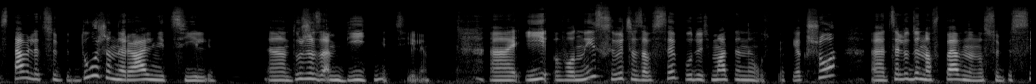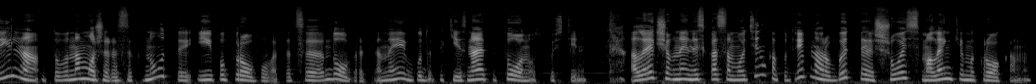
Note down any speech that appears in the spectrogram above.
ставлять собі дуже нереальні цілі, е, дуже амбітні цілі. Е, І вони швидше за все будуть мати неуспіх. Якщо е, ця людина впевнена собі сильна, то вона може ризикнути і попробувати. Це добре для неї буде такий, знаєте, тонус постійний. Але якщо в неї низька самооцінка, потрібно робити щось маленькими кроками.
